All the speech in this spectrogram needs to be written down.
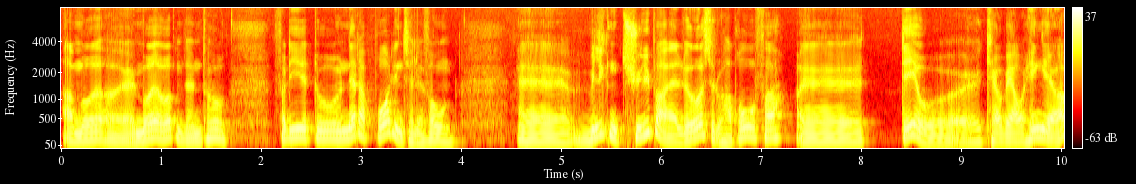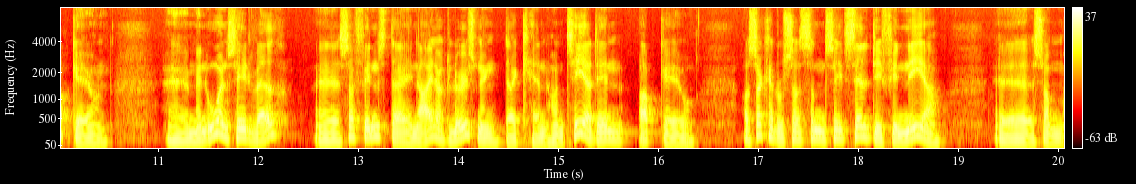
og måde, øh, måde at åbne den på fordi du netop bruger din telefon. Øh, hvilken typer af låse du har brug for, øh, det er jo, øh, kan jo være afhængig af opgaven. Øh, men uanset hvad, øh, så findes der en iLock-løsning, der kan håndtere den opgave. Og så kan du så sådan set selv definere øh, som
